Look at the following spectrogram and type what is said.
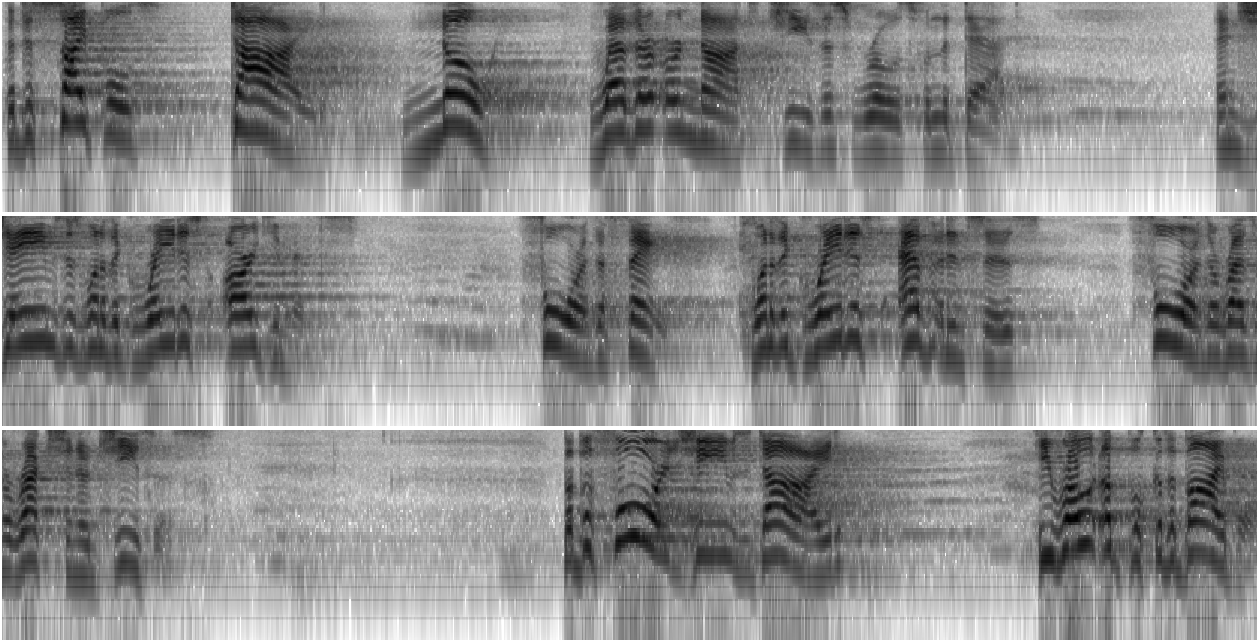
The disciples died knowing whether or not Jesus rose from the dead. And James is one of the greatest arguments for the faith, one of the greatest evidences for the resurrection of Jesus. But before James died, he wrote a book of the Bible,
